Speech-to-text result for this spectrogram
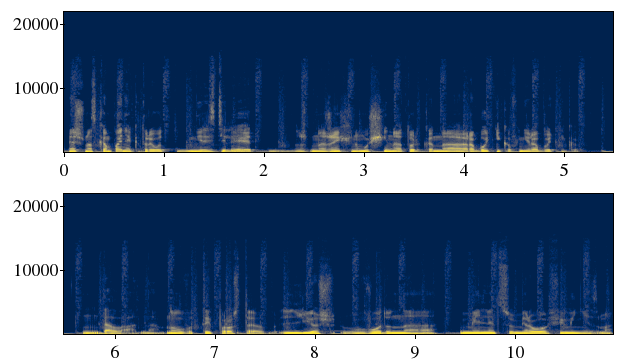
знаешь, у нас компания, которая вот не разделяет на женщин и мужчин, а только на работников и неработников. Да ладно. Ну, вот ты просто льешь воду на мельницу мирового феминизма.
